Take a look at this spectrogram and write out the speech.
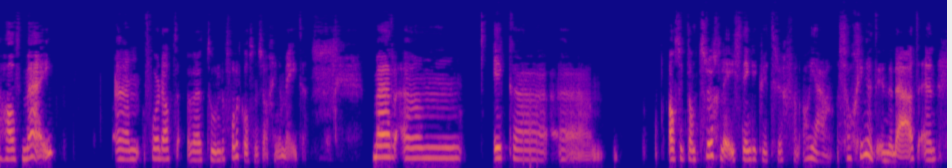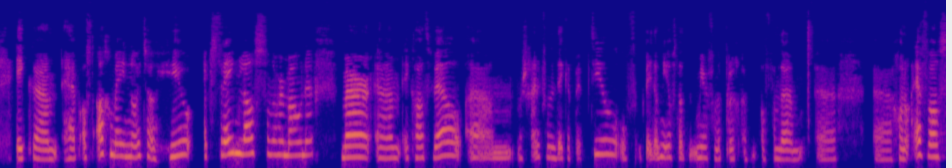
half mei. Um, voordat we toen de follicles en zo gingen meten. Maar um, ik uh, als ik dan teruglees, denk ik weer terug van, oh ja, zo ging het inderdaad. En ik heb over het algemeen nooit zo heel extreem last van de hormonen. Maar ik had wel waarschijnlijk van de decapeptiel, of ik weet ook niet of dat meer van de, of van de uh, uh, gewoon F was,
